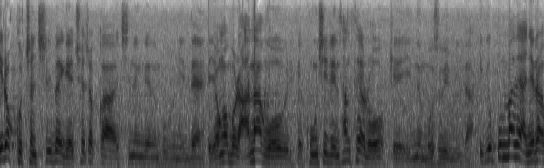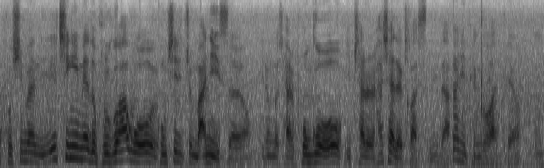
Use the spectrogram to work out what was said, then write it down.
1억 9,700에 최저가 진행되는 부분인데 영업을 안 하고 이렇게 공실인 상태로 이렇게 있는 모습입니다. 이것뿐만이 아니라 보시면 1층임에도 불구하고 공실이 좀 많이 있어요. 이런 거 잘 보고 입찰을 하셔야 될 것 같습니다. 시간이 된 것 같아요. 응.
